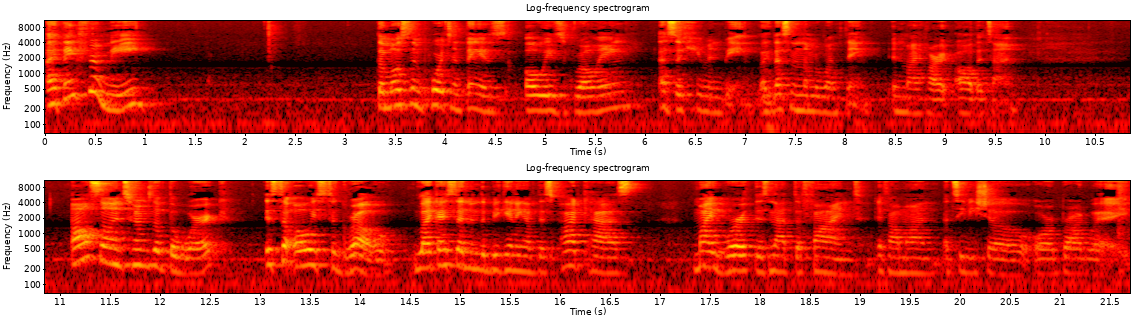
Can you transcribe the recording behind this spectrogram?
I think for me, the most important thing is always growing as a human being. Like mm. that's the number one thing in my heart all the time. Also, in terms of the work, is to always to grow. Like I said in the beginning of this podcast, my worth is not defined if I'm on a TV show or Broadway.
